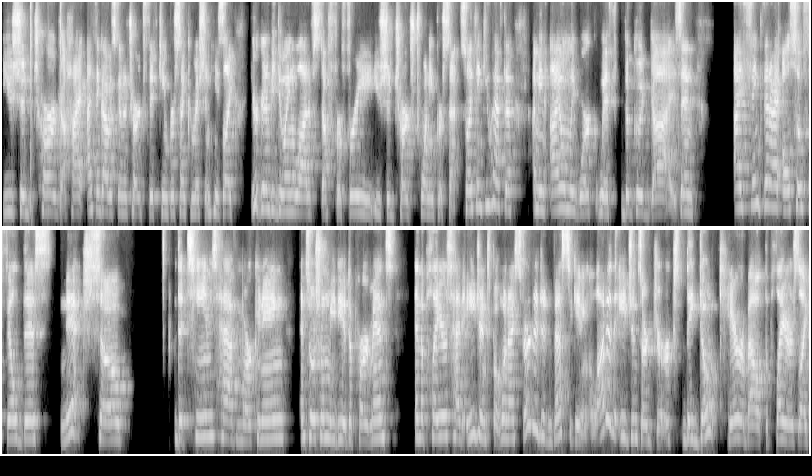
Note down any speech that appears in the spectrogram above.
you should charge a high i think i was going to charge 15% commission. He's like you're going to be doing a lot of stuff for free. You should charge 20% so i think you have to i mean i only work with the good guys. And i think that i also filled this niche. So the teams have marketing and social media departments and the players had agents but when i started investigating a lot of the agents are jerks. They don't care about the players. Like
